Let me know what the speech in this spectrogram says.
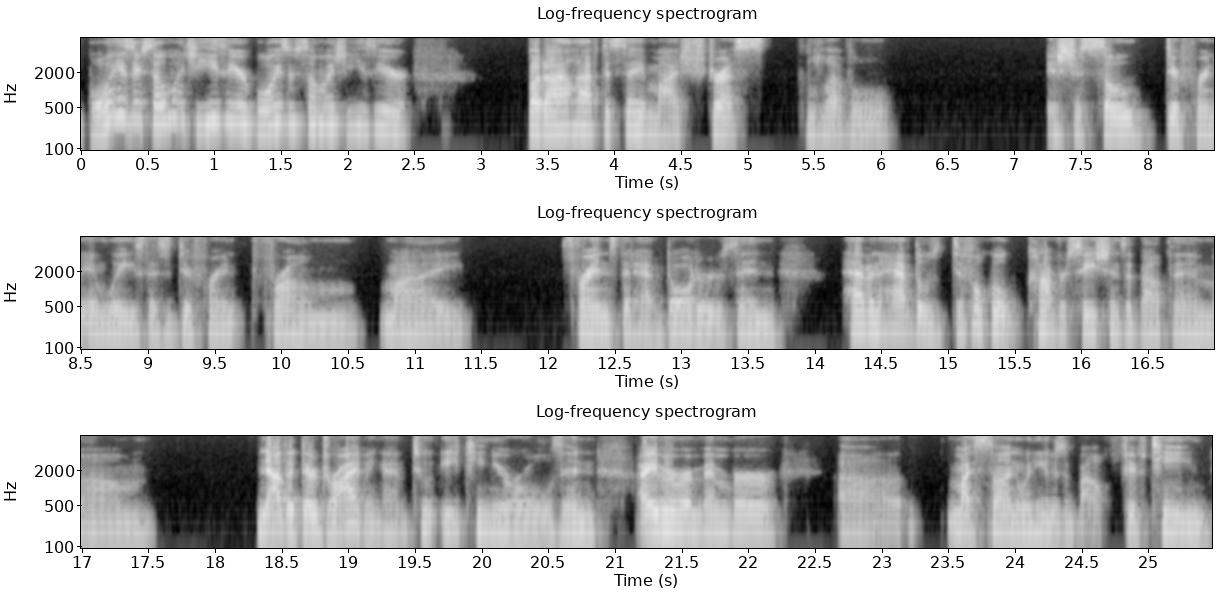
boys are so much easier. Boys are so much easier. But i'll have to say my stress level is just so different in ways that's different from my friends that have daughters and having to have those difficult conversations about them um, now that they're driving. I have two 18 year olds. And I even remember uh, my son when he was about 15.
